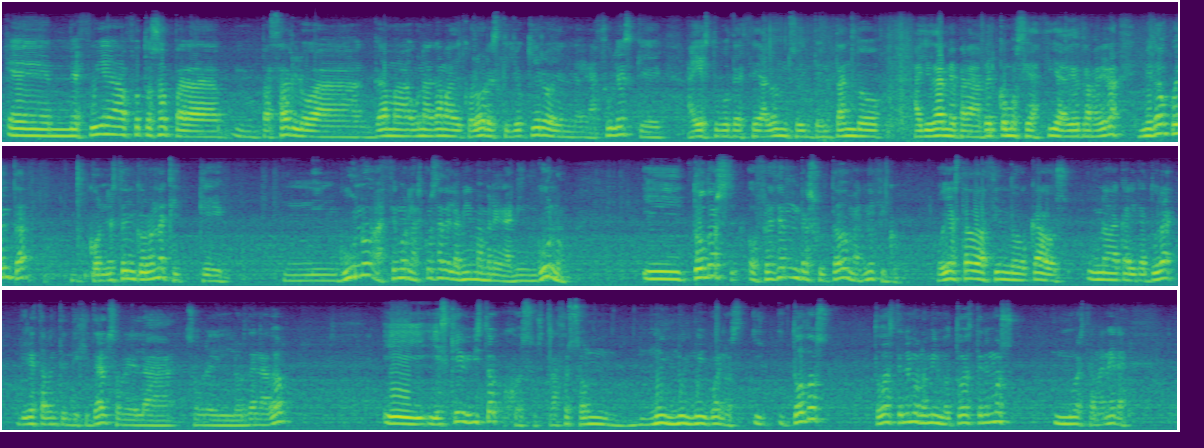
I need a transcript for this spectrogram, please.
Eh, me fui a Photoshop para mm, pasarlo a una gama de colores que yo quiero en, azules, que ahí estuvo DC Alonso intentando ayudarme para ver cómo se hacía de otra manera. Me he dado cuenta con esto en Corona que, que ninguno hacemos las cosas de la misma manera, ninguno. Y todos ofrecen un resultado magnífico. Hoy he estado haciendo Caos una caricatura directamente en digital sobre, la, sobre el ordenador y, es que he visto, jo, sus trazos son muy, muy, muy buenos. Y, todos, todos tenemos lo mismo, todos tenemos nuestra manera.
